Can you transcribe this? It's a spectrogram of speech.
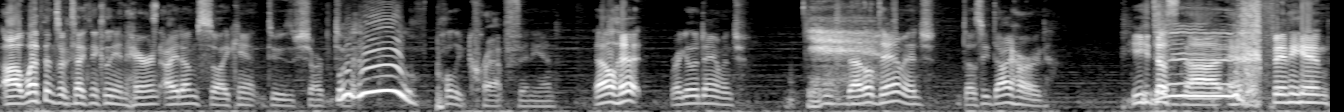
Uh, weapons are technically inherent items, so I can't do sharp. Two. Woohoo! Holy crap, Finian. That'll hit. Regular damage. Yeah. That'll damage. Does he die hard? He does not. And Finian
